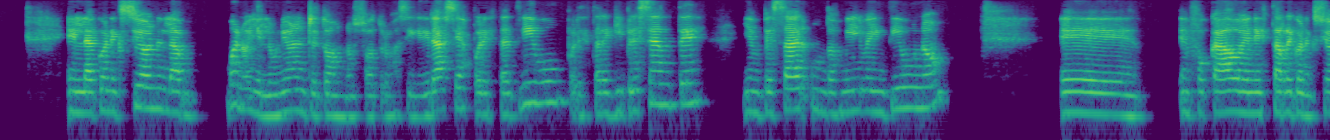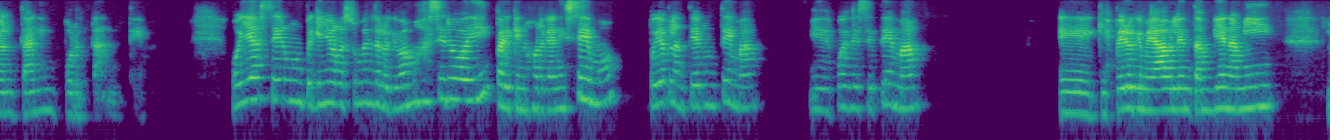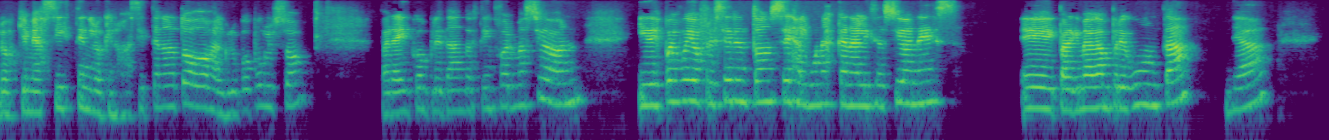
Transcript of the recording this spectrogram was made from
en la conexión, en la, bueno, y en la unión entre todos nosotros. Así que gracias por esta tribu, por estar aquí presente y empezar un 2021 eh, enfocado en esta reconexión tan importante. Voy a hacer un pequeño resumen de lo que vamos a hacer hoy para que nos organicemos. Voy a plantear un tema y después de ese tema, eh, que espero que me hablen también a mí, los que me asisten, los que nos asisten a todos, al grupo Pulso, para ir completando esta información. Y después voy a ofrecer entonces algunas canalizaciones eh, para que me hagan preguntas, ¿ya?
